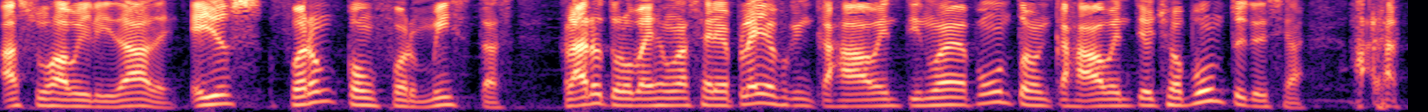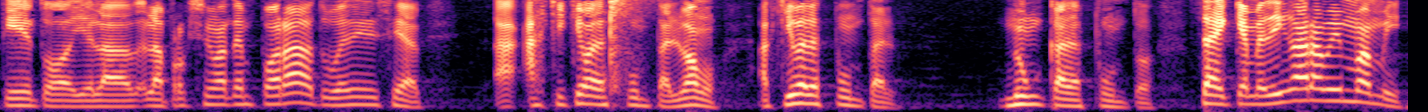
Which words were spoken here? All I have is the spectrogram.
a sus habilidades. Ellos fueron conformistas. Claro, tú lo ves en una serie de playoffs que encajaba 29 puntos, encajaba 28 puntos y te decías, ah, las tiene todavía. La, la próxima temporada tú ves y decías, "Ah, aquí que va a despuntar, vamos, aquí va a despuntar. Nunca despuntó. O sea, el que me diga ahora mismo a mí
